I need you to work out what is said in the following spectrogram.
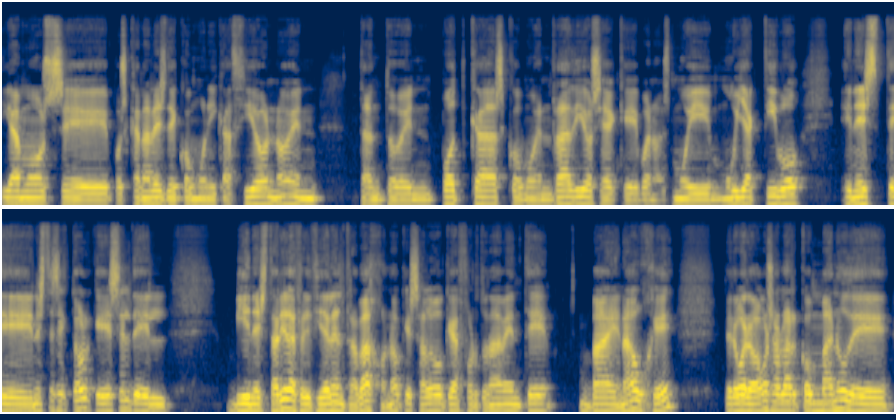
digamos, eh, pues canales de comunicación, ¿no? En, tanto en podcast como en radio, o sea que, bueno, es muy, muy activo en este, en este sector que es el del bienestar y la felicidad en el trabajo, ¿no? Que es algo que afortunadamente va en auge. Pero bueno, vamos a hablar con Manu de,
